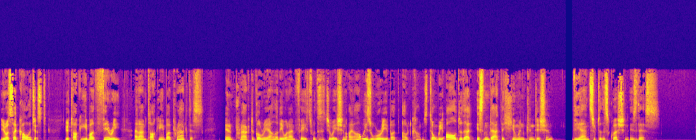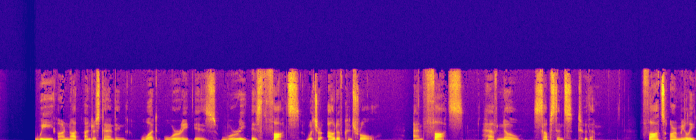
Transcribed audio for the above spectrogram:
you're a psychologist. You're talking about theory, and I'm talking about practice. In practical reality, when I'm faced with a situation, I always worry about outcomes. Don't we all do that? Isn't that the human condition? The answer to this question is this We are not understanding what worry is. Worry is thoughts which are out of control, and thoughts have no substance to them. Thoughts are merely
